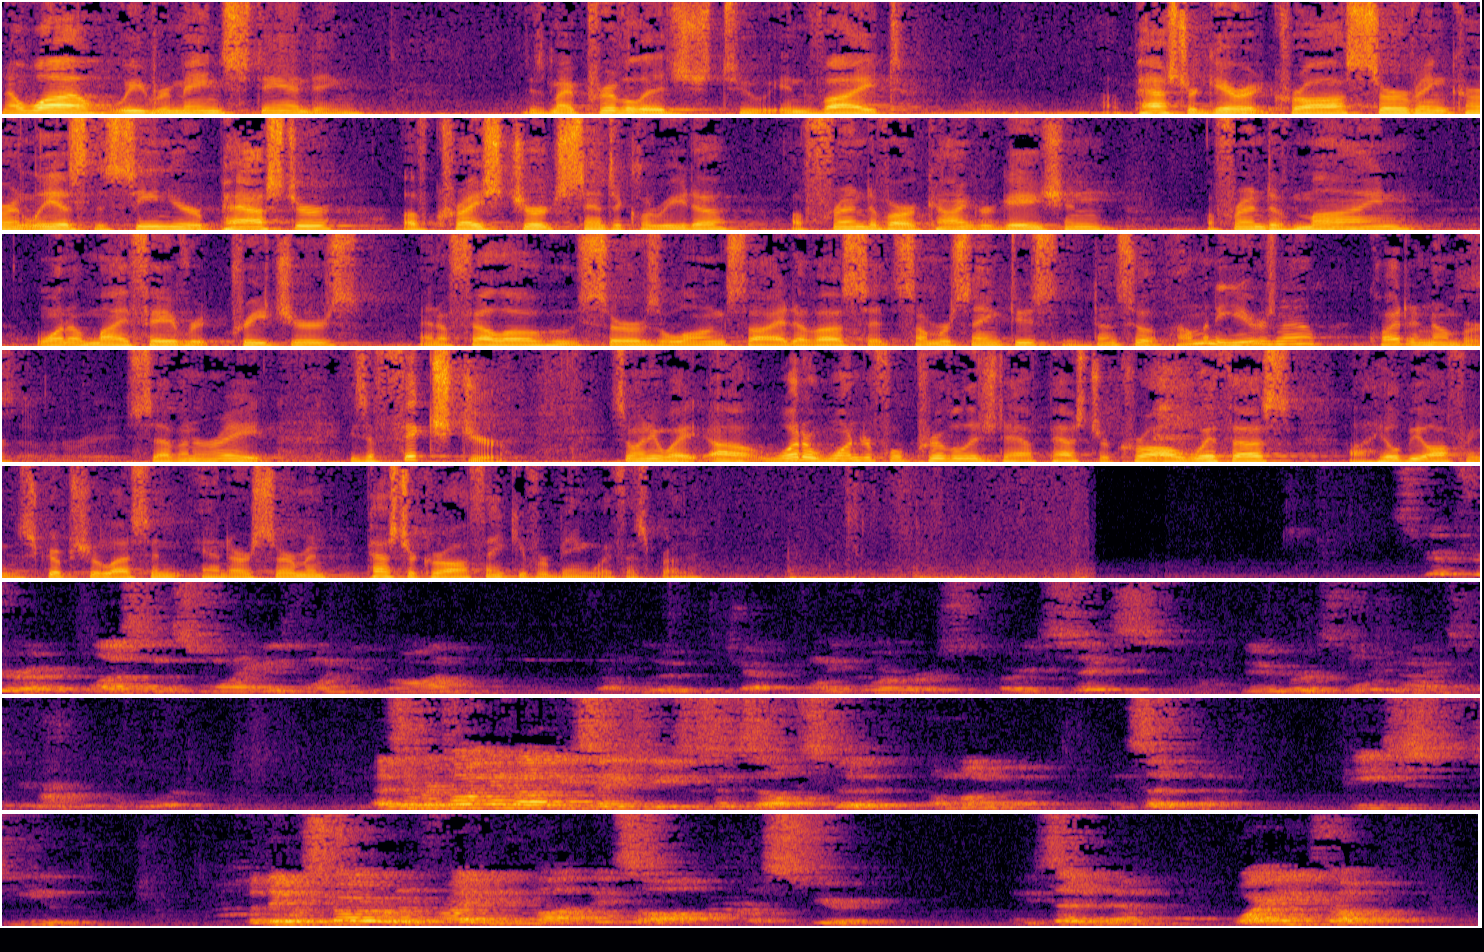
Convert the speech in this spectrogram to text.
Now, while we remain standing, it is my privilege to invite uh, Pastor Garrett Cross, serving currently as the senior pastor of Christ Church Santa Clarita, a friend of our congregation, a friend of mine, one of my favorite preachers, and a fellow who serves alongside of us at Summer Sanctus. Done so how many years now? Quite a number. Seven or eight. Seven or eight. He's a fixture. So, anyway, uh, what a wonderful privilege to have Pastor Craw with us. Uh, he'll be offering the scripture lesson and our sermon. Pastor Craw, thank you for being with us, brother. Scripture lesson this morning is going to be drawn from Luke chapter 24, verse 36 through verse 49. So here's the. As they were talking about these things, Jesus himself stood among them and said to them, Peace to you. But they were startled and frightened and thought they saw a spirit. And he said to them, Why are you troubled?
